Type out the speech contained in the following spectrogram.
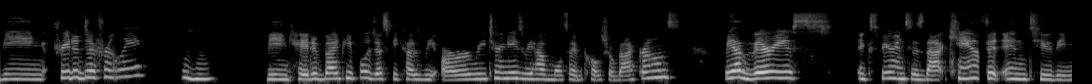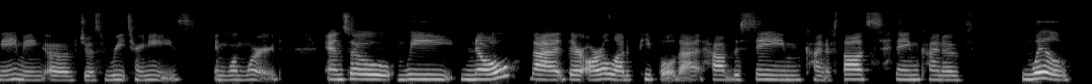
being treated differently, Mhm. being hated by people just because we are returnees, we have multicultural backgrounds. We have various experiences that can't fit into the naming of just returnees in one word. And so we know that there are a lot of people that have the same kind of thoughts, same kind of will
